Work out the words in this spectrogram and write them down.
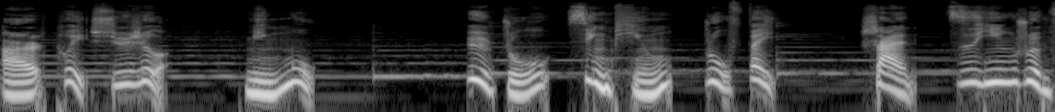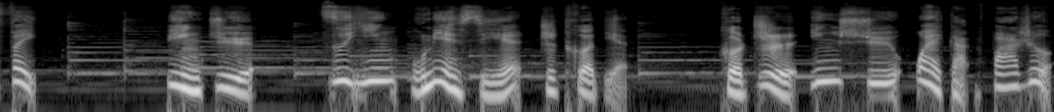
而退虚热。明目，玉竹性平，入肺，善滋阴润肺，并具滋阴不念邪之特点，可治阴虚外感发热。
